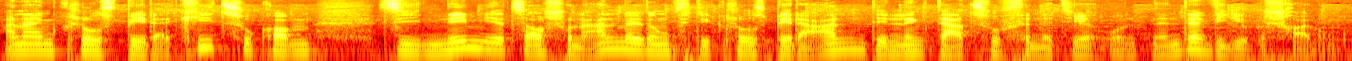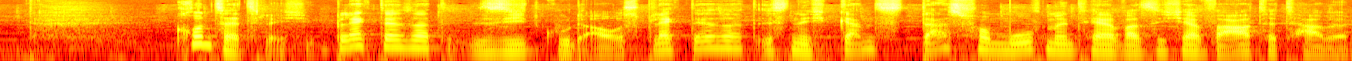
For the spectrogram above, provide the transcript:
an einem Closed Beta Key zu kommen. Sie nehmen jetzt auch schon Anmeldungen für die Closed Beta an. Den Link dazu findet ihr unten in der Videobeschreibung. Grundsätzlich, Black Desert sieht gut aus. Black Desert ist nicht ganz das vom Movement her, was ich erwartet habe.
